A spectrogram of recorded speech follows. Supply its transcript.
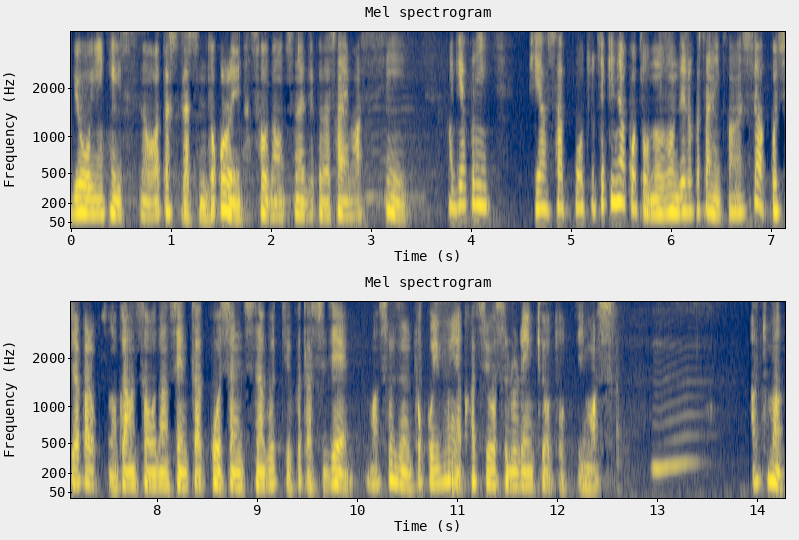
病院併設の私たちのところに相談をつないでくださいますし、まあ、逆にピアサポート的なことを望んでいる方に関しては、こちらからこのがん相談センター講師さんにつなぐっていう形で、まあ、それぞれの得意分野活用する連携をとっています。あと、まあ、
